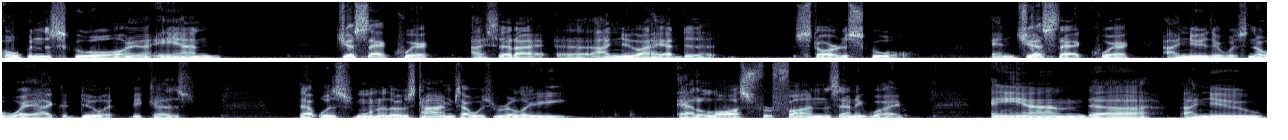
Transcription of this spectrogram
opened the school, and, just that quick, I said I uh, I knew I had to start a school, and just that quick, I knew there was no way I could do it because that was one of those times I was really at a loss for funds anyway, and uh, I knew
